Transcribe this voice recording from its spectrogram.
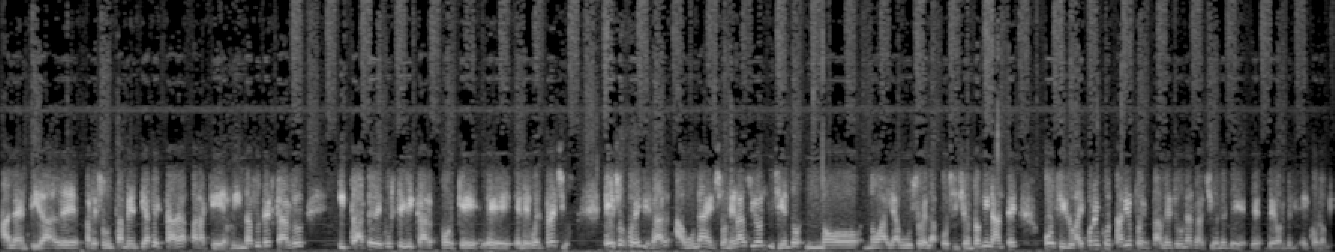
a la entidad eh, presuntamente afectada para que rinda sus descargos y trate de justificar por qué eh, elevó el precio. Eso puede llegar a una exoneración diciendo no no hay abuso de la posición dominante o si lo hay por el contrario, pues establece unas sanciones de- de- de orden económico.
